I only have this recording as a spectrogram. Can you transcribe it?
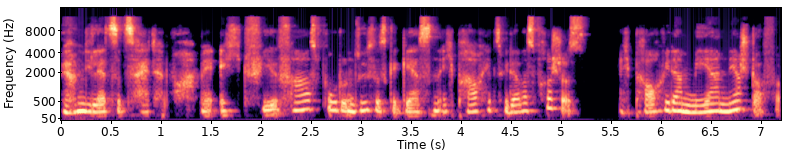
wir haben die letzte Zeit, boah, haben wir echt viel Fastfood und Süßes gegessen. Ich brauche jetzt wieder was Frisches. Ich brauche wieder mehr Nährstoffe.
